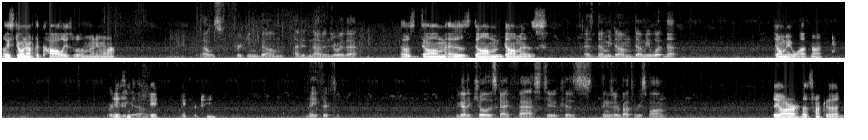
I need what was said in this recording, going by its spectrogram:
At least you don't have the collies with him anymore. That was freaking dumb. I did not enjoy that. That was dumb as dumb dumb as As dummy dumb dummy whatnot? dummy whatnot. Where did go? May 13. May 13th. We got to kill this guy fast too, because things are about to respawn. They are? That's not good.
